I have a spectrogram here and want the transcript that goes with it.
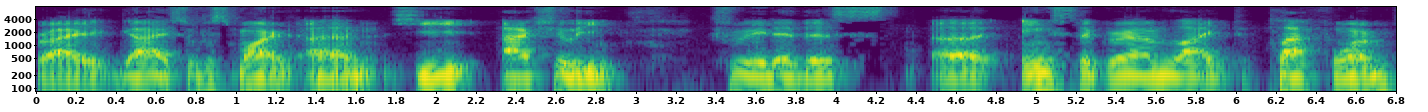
right guy, super smart, and he actually created this uh, Instagram like platform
